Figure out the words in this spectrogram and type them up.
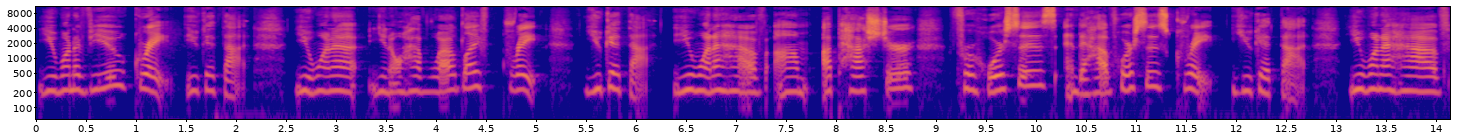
You want a view? Great. You get that. You want to, you know, have wildlife? Great. You get that. You want to have um, a pasture for horses and to have horses? Great. You get that. You want to have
